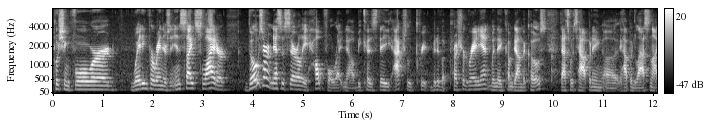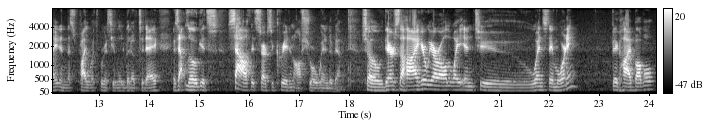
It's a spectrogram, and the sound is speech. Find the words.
pushing forward, waiting for rain. There's an inside slider those aren't necessarily helpful right now because they actually create a bit of a pressure gradient when they come down the coast. That's what's happening. Uh, happened last night, and that's probably what we're going to see a little bit of today. As that low gets south, it starts to create an offshore wind event. So there's the high. Here we are all the way into Wednesday morning. Big high bubble.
